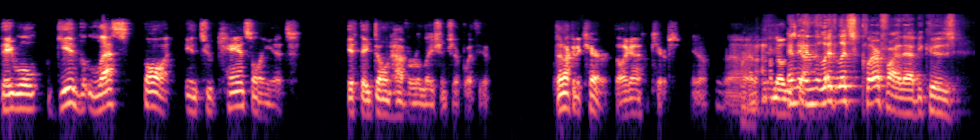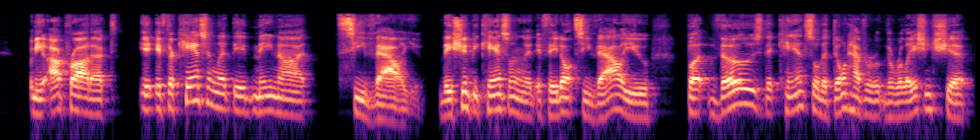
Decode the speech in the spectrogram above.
they will give less thought into canceling it if they don't have a relationship with you. They're not going to care. They're like, eh, who cares? You know, uh, right. I don't know. and, and let, us clarify that because, I mean, our product, if they're canceling it, they may not see value. They should be canceling it if they don't see value. But those that cancel that don't have a, the relationship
